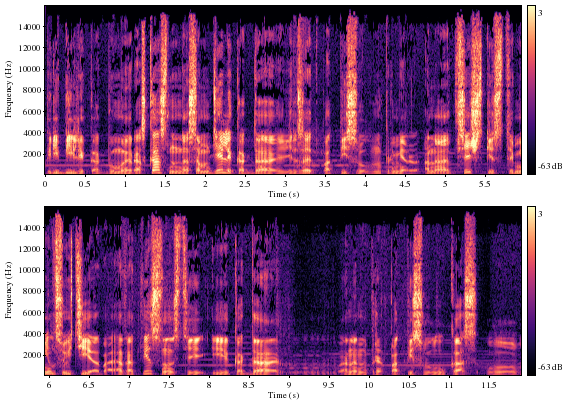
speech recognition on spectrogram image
перебили как бы мой рассказ, но на самом деле, когда Елизавета подписывала, например, она всячески стремилась уйти от, от ответственности, и когда она, например, подписывала указ о,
